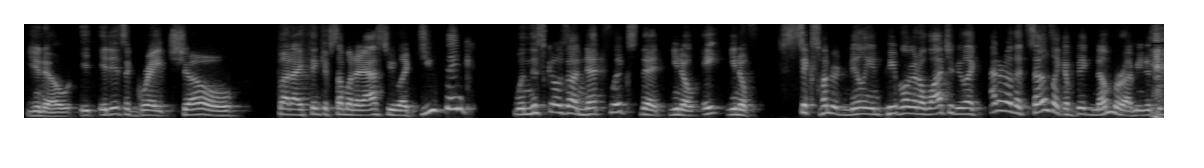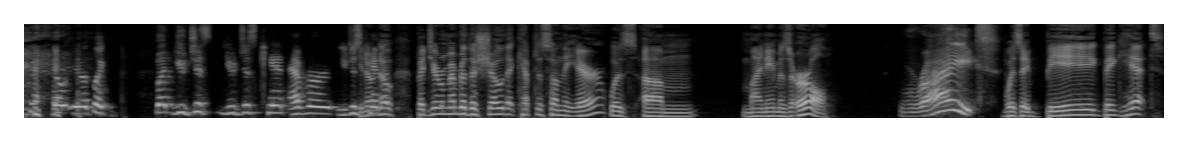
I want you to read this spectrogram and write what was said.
you know, it, it is a great show. But I think if someone had asked you, like, do you think when this goes on Netflix that you know eight you know six hundred million people are going to watch it? Be like, I don't know. That sounds like a big number. I mean, it's a big show. You know, it's like, but you just you just can't ever you just you don't can't know but do you remember the show that kept us on the air was um my name is earl right. was a big big hit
